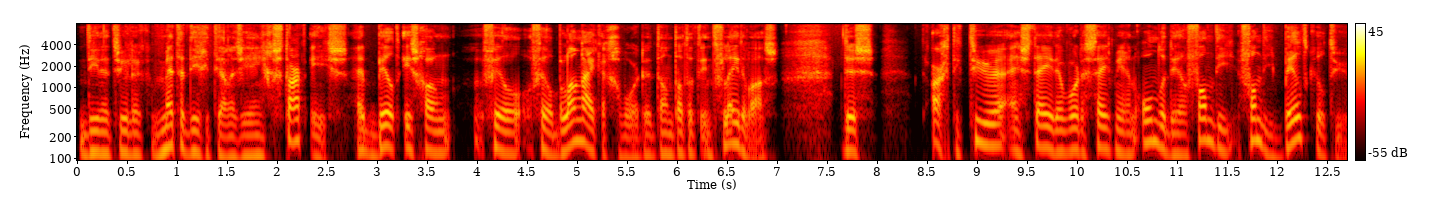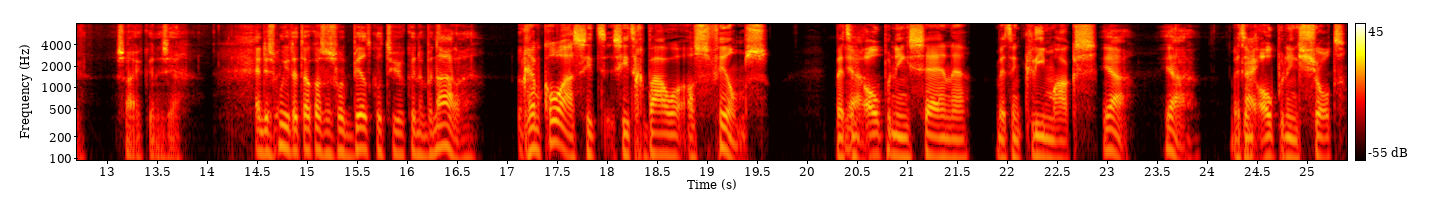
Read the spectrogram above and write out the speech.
die natuurlijk met de digitalisering gestart is. Het beeld is gewoon veel, veel belangrijker geworden dan dat het in het verleden was. Dus architectuur en steden worden steeds meer een onderdeel van die, van die beeldcultuur, zou je kunnen zeggen. En dus moet je dat ook als een soort beeldcultuur kunnen benaderen. Rem Koolhaas ziet, ziet gebouwen als films. Met een openingsscène, met een climax. Ja, ja. Met een openingsshot.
